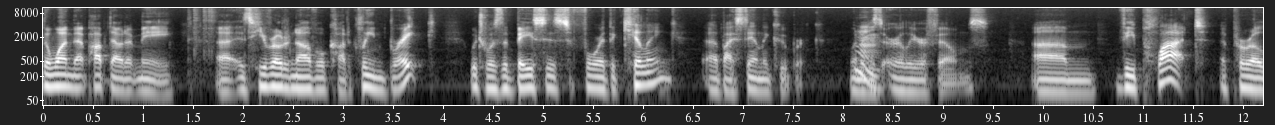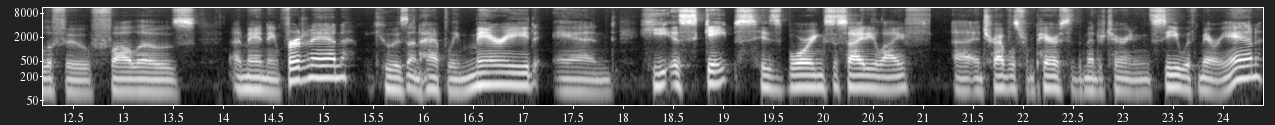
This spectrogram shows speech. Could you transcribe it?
the one that popped out at me, uh, is he wrote a novel called Clean Break, which was the basis for The Killing uh, by Stanley Kubrick one hmm. of his earlier films. Um, the plot of Fou follows a man named Ferdinand who is unhappily married and he escapes his boring society life uh, and travels from Paris to the Mediterranean Sea with Marianne,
